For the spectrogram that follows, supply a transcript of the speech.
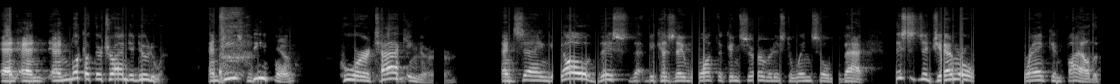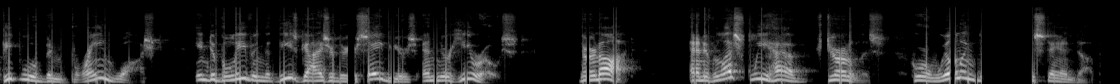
and and and look what they're trying to do to her. And these people yeah. who are attacking her and saying, "Oh, this that," because they want the conservatives to win so bad. This is the general rank and file, the people who have been brainwashed into believing that these guys are their saviors and their heroes. They're not. And unless we have journalists who are willing to stand up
